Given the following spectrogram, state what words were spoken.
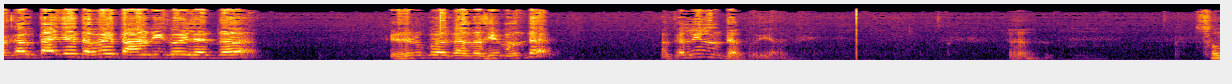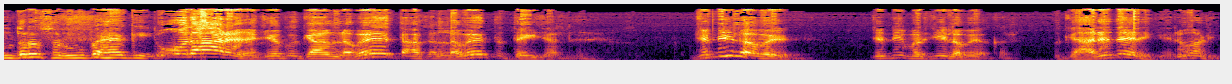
ਅਕਲ ਤਾਂ ਜੇ ਦਵੇ ਤਾਂ ਨਹੀਂ ਕੋਈ ਲੈਂਦਾ। ਕਿਸੇ ਨੂੰ ਕੋਈ ਅਕਲ ਦਸੀ ਮੰਗਦਾ। ਅਕਲ ਨਹੀਂ ਲੈਂਦਾ ਕੋਈ ਯਾਰ। ਸੁੰਦਰ ਸਰੂਪ ਹੈ ਕੀ? ਤੂੰ ਉਦਾਰ ਹੈ ਜੇ ਕੋਈ ਗਿਆਨ ਲਵੇ ਤਾਂ ਅਕਲ ਲਵੇ ਤਾਂ ਤਈ ਜਾਂਦੇ ਜਿੰਨੀ ਲਵੇ ਜਿੰਨੀ ਮਰਜ਼ੀ ਲਵੇ ਅਕਲ। ਗਿਆਨ ਦੇ ਰਹੀ ਹੈ ਨਵਾੜੀ।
